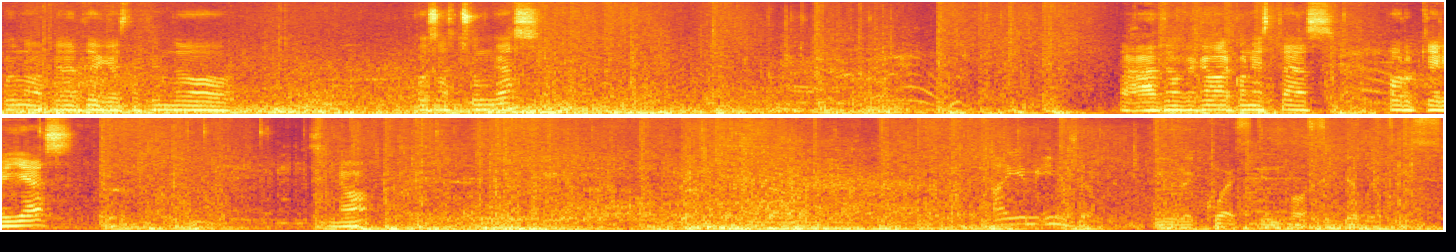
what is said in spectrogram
Bueno, espérate que está haciendo cosas chungas. Ah, tengo que acabar con estas porquerías. No... I am injured. You request impossibilities.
